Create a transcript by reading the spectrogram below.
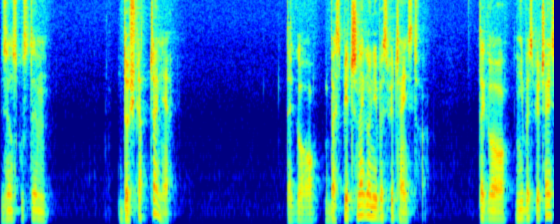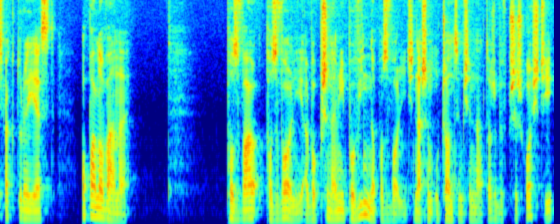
W związku z tym doświadczenie tego bezpiecznego niebezpieczeństwa, tego niebezpieczeństwa, które jest opanowane, pozwa- pozwoli, albo przynajmniej powinno pozwolić naszym uczącym się na to, żeby w przyszłości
